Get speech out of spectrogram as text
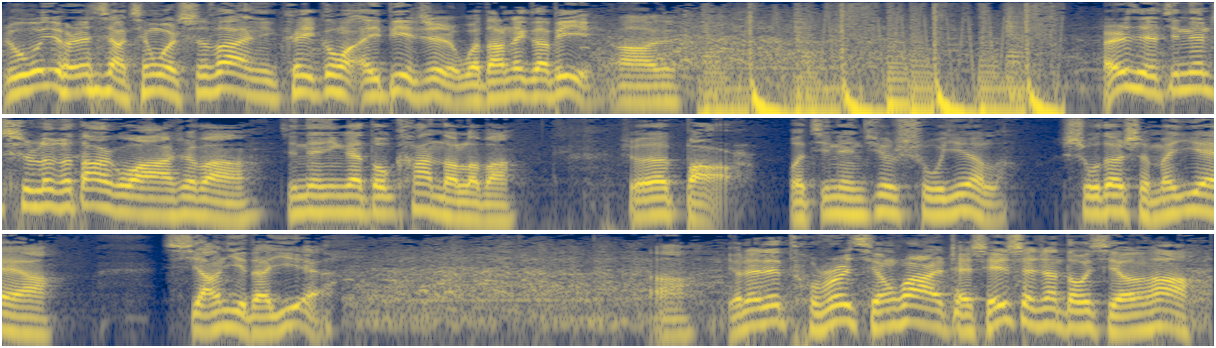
如果有人想请我吃饭，你可以跟我 A B 制，我当这个 B 啊。而且今天吃了个大瓜是吧？今天应该都看到了吧？说宝，我今天去输液了，输的什么液呀？想你的液。啊，原来这土味情话在谁身上都行哈。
